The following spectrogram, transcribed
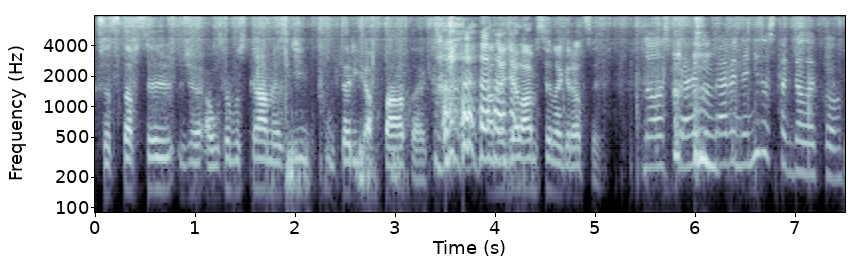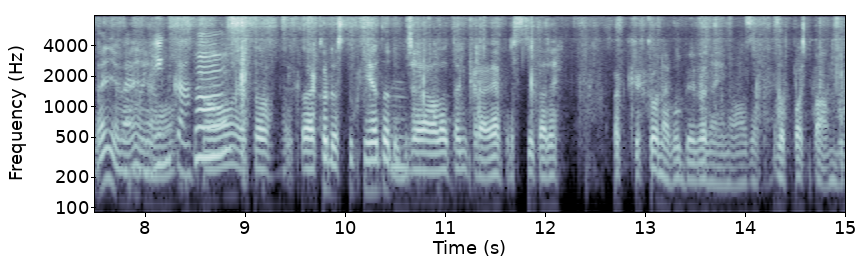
představ si, že autobus k nám jezdí v úterý a v pátek a nedělám si legraci. No a z Prahy to právě není zas tak daleko. Není, není, hodinka. no. no je, to, je to jako dostupný, je to dobře, ale ten kraj je prostě tady tak jako neobjevený, no, za, zaplať pámbu.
